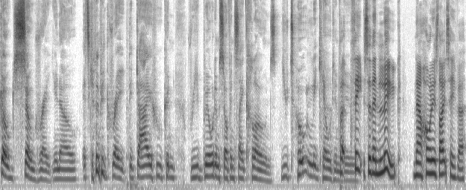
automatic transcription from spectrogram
go so great. You know, it's gonna be great. The guy who can rebuild himself inside clones. You totally killed him, But dude. see, so then Luke, now holding his lightsaber,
